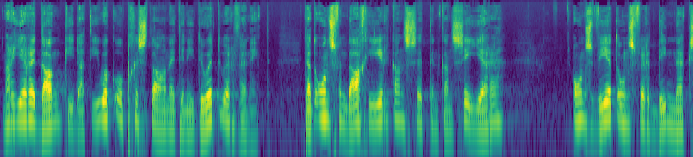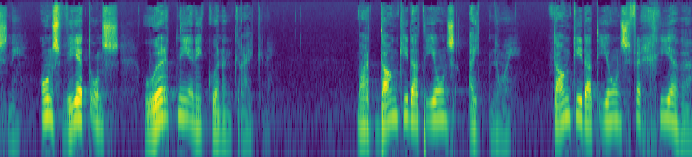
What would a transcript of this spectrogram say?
Maar Here, dankie dat u ook opgestaan het en die dood oorwin het. Dat ons vandag hier kan sit en kan sê, Here, ons weet ons verdien niks nie. Ons weet ons hoort nie in die koninkryk nie. Maar dankie dat U ons uitnooi. Dankie dat U ons vergewe.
